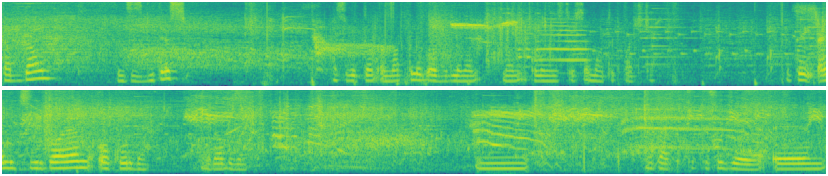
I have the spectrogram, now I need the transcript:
tap down, więc jest gites. Ja sobie tą ematkę, bo w ogóle mam, mam kolejny stos emotek, patrzcie. Tutaj eliksir golem, o kurde, niedobrze. Mm, no tak, co tu się dzieje? Ym...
